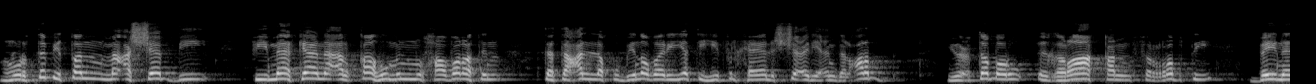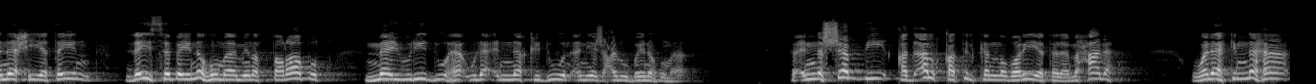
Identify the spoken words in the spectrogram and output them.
مرتبطا مع الشاب فيما كان ألقاه من محاضرة تتعلق بنظريته في الخيال الشعري عند العرب يعتبر إغراقا في الربط بين ناحيتين ليس بينهما من الترابط ما يريد هؤلاء الناقدون أن يجعلوا بينهما. فإن الشاب قد ألقى تلك النظرية لا محالة ولكنها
